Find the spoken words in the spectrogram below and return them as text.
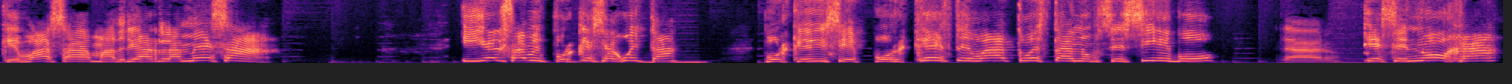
que vas a madrear la mesa? Y él sabe por qué se agüita, porque dice, ¿por qué este vato es tan obsesivo Claro. que se enoja?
